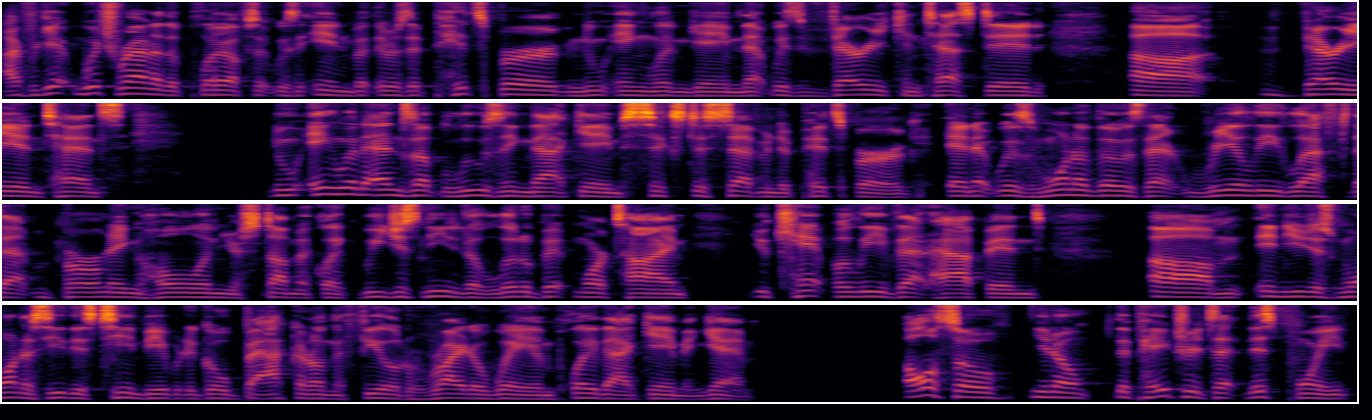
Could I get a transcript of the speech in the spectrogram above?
I forget which round of the playoffs it was in, but there was a Pittsburgh New England game that was very contested, uh, very intense. New England ends up losing that game six to seven to Pittsburgh. And it was one of those that really left that burning hole in your stomach. Like, we just needed a little bit more time. You can't believe that happened. Um, and you just want to see this team be able to go back out on the field right away and play that game again. Also, you know, the Patriots at this point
